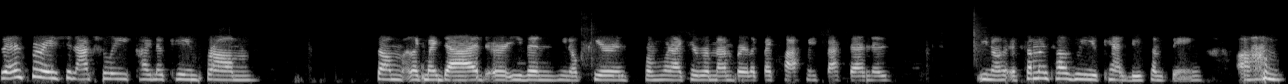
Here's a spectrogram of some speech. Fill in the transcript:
the inspiration actually kind of came from some like my dad or even you know peers from when I can remember, like my classmates back then. Is you know if someone tells me you can't do something, um,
